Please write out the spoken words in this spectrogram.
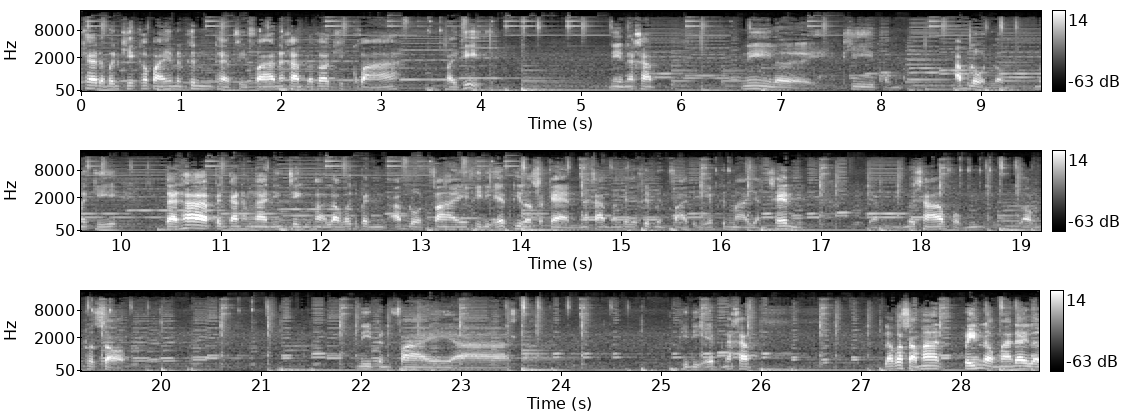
แค่ดับเบิลคลิกเข้าไปให้มันขึ้นแถบสีฟ้านะครับ แล้วก็คลิกขวาไปที่นี่นะครับ นี่เลยที่ผมอัปโหลดลงเมื่อกี้ แต่ถ้าเป็นการทำงานจริงๆ เราก็จะเป็นอัปโหลดไฟล์ PDF ที่เราสแกนนะครับ มันก็จะขึ้นเป็นไฟล์ PDF ขึ้นมาอย่างเช่น อย่างเมื่อเช้าผมลองทดสอบ นี่เป็นไฟล์ PDF นะครับเราก็สามารถปริ้นออกมาได้เล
